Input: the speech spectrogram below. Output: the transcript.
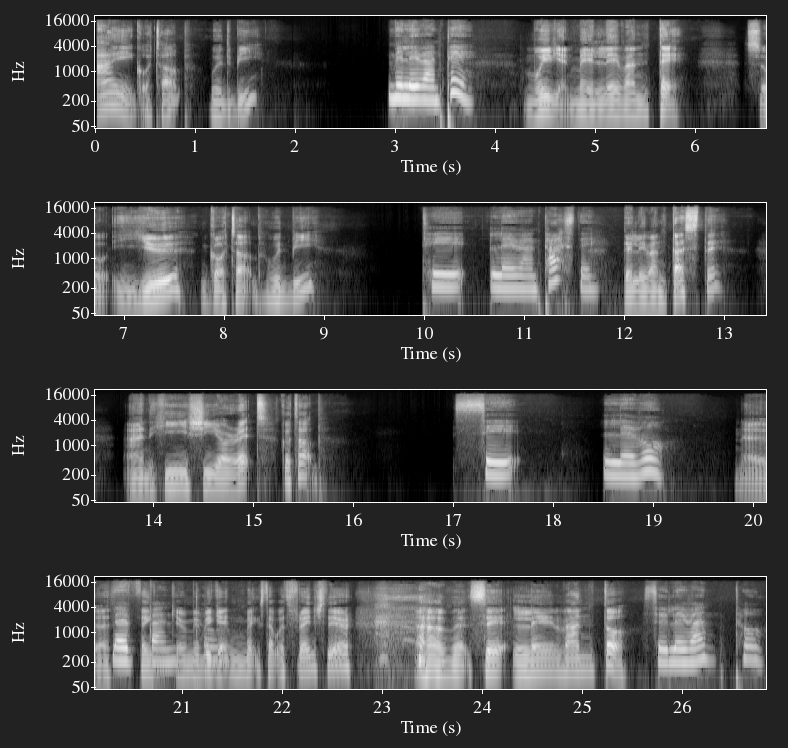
I got up would be Me levanté. muy bien, me levanté. So you got up would be Te levantaste. te levantaste, and he, she, or it got up. Se levó. Now, I think you're maybe getting mixed up with French there. Um, se levantó. Se levantó.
